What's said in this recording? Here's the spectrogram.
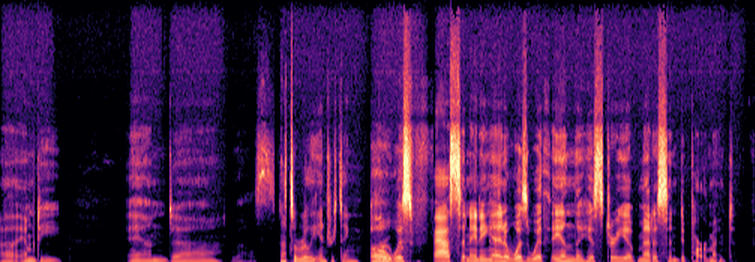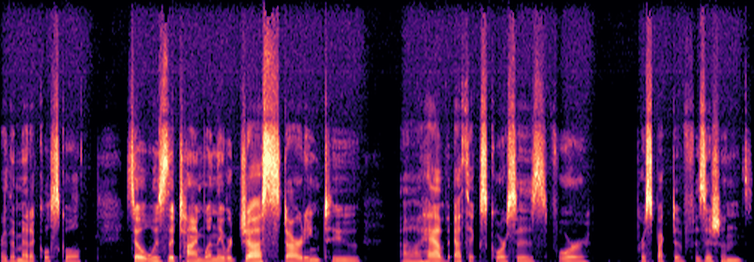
uh, MD, and uh, who else? That's a really interesting. Oh, it was fascinating. And it was within the history of medicine department for the medical school. So it was the time when they were just starting to uh, have ethics courses for prospective physicians.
